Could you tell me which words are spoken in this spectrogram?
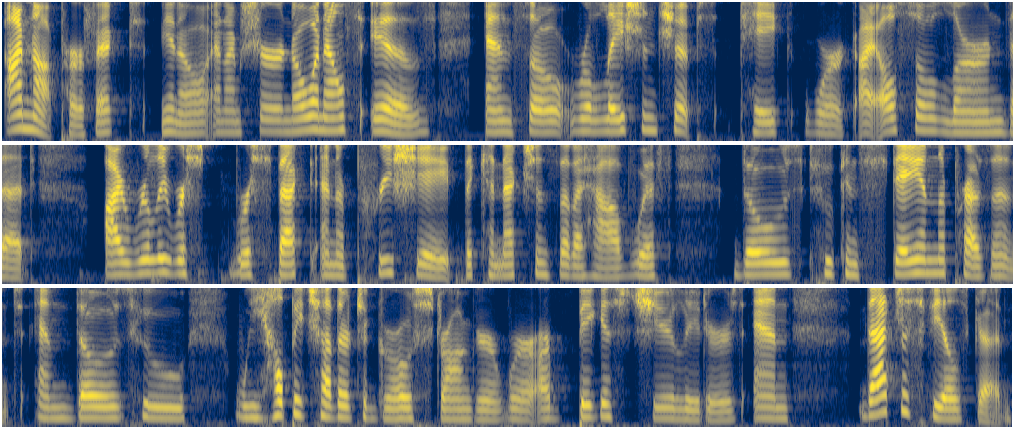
I'm not perfect, you know, and I'm sure no one else is. And so relationships take work. I also learned that I really res- respect and appreciate the connections that I have with those who can stay in the present and those who we help each other to grow stronger. We're our biggest cheerleaders. And that just feels good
